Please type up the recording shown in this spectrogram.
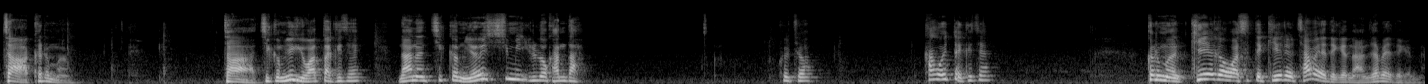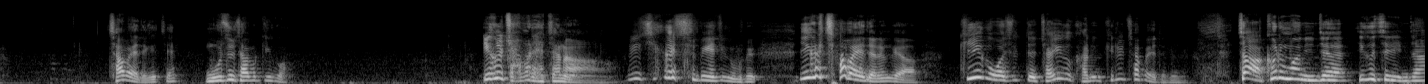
자, 그러면. 자, 지금 여기 왔다, 그제? 나는 지금 열심히 일로 간다. 그렇죠? 가고 있다, 그죠? 그러면 기회가 왔을 때 기회를 잡아야 되겠나, 안 잡아야 되겠나? 잡아야 되겠지? 무엇을 잡을 끼고? 이걸 잡아라 했잖아. 이 시간이 설명해 주고, 뭐, 이걸 잡아야 되는 거야. 기회가 왔을 때 자기가 가는 길을 잡아야 되는 거야. 자, 그러면 이제 이것을 이제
